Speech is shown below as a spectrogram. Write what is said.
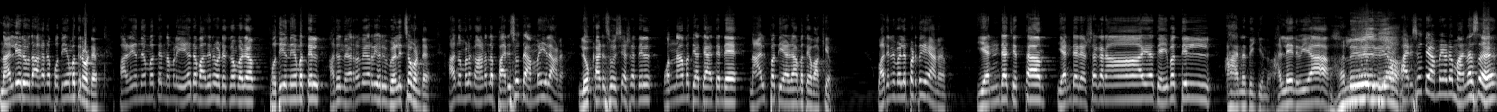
നല്ലൊരു ഉദാഹരണം പുതിയ നിയമത്തിലുണ്ട്. പഴയ നിയമത്തിൽ നമ്മൾ ഏത് വചനം എടുക്കുമ്പോഴും പുതിയ നിയമത്തിൽ അത് നിറവേറിയ ഒരു വെളിച്ചമുണ്ട്. അത് നമ്മൾ കാണുന്ന പരിശുദ്ധ അമ്മയിലാണ്. ലൂക്കാട് സുവിശേഷത്തിൽ ഒന്നാമത്തെ അധ്യായത്തിന്റെ നാൽപ്പത്തി ഏഴാമത്തെ വാക്യം. വചനം വെളിപ്പെടുത്തുകയാണ്. എന്റെ ചിത്തം എന്റെ രക്ഷകനായ ദൈവത്തിൽ ആനന്ദിക്കുന്നു. അല്ലേ ലുയാ പരിശുദ്ധ അമ്മയുടെ മനസ്സ്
